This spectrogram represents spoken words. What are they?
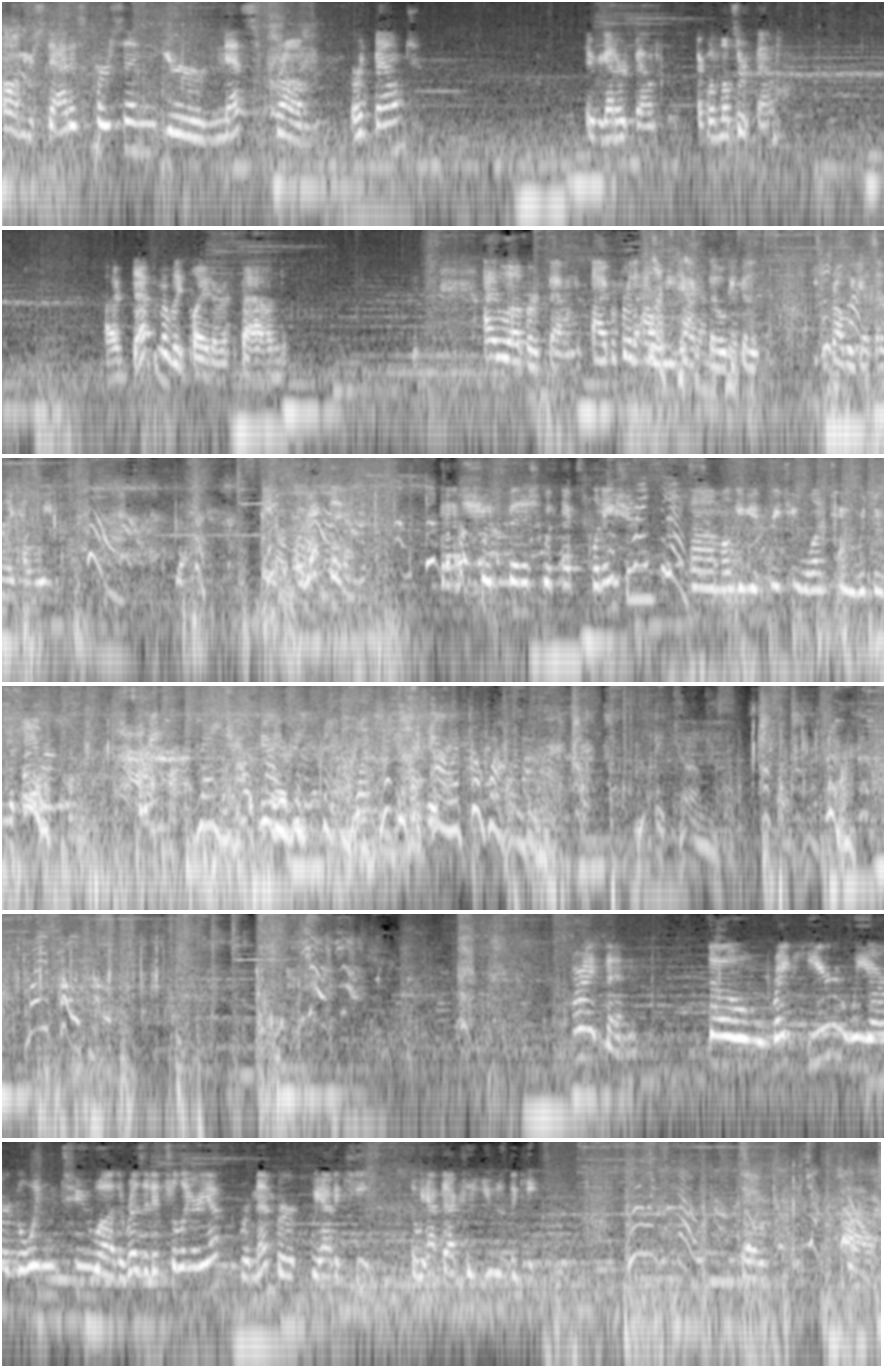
um your status person, your Ness from Earthbound. Hey, we got Earthbound. Everyone loves Earthbound. I've definitely played Earthbound. I love Earthbound. I prefer the Halloween hack though because you can probably guess I like Halloween. You know Alright then. Should finish with explanation. Um, I'll give you a three, two, one to resume the timer. Three, Rain outlines in fate. one, Witness the two, power of Gugwa. My apologies. Alright then. So right here we are going to uh, the residential area. Remember, we have a key, so we have to actually use the key. Whirling snow. So Uh,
